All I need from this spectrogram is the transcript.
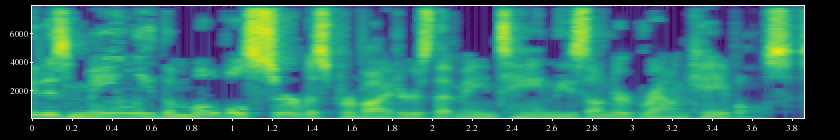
It is mainly the mobile service providers that maintain these underground cables.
